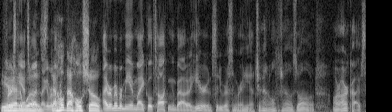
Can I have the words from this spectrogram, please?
Yeah, first dance one. Like, I that whole that whole show. I remember me and Michael talking about it here in City Wrestling Radio. Check out all the shows, all our archives.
